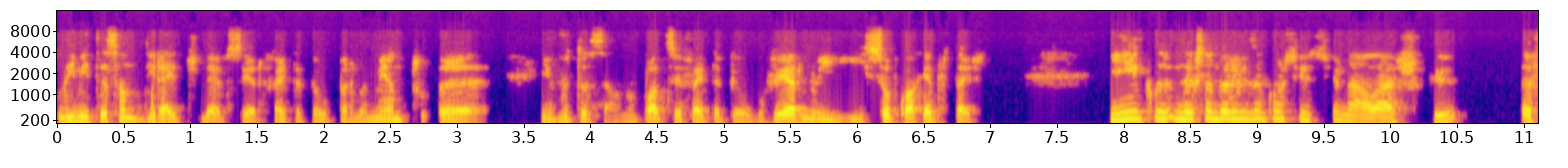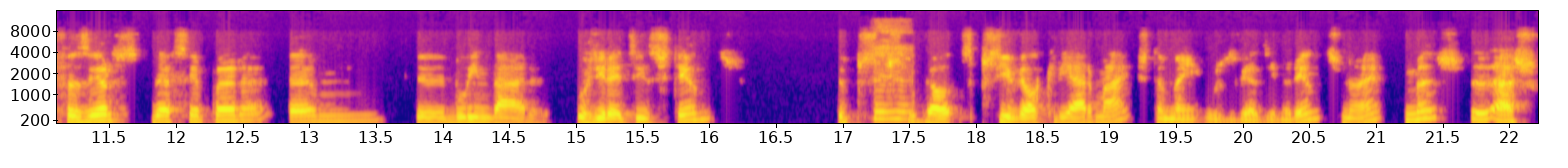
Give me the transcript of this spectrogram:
limitação de direitos deve ser feita pelo Parlamento uh, em votação, não pode ser feita pelo governo e, e sob qualquer pretexto. E na questão da revisão constitucional, acho que a fazer-se deve ser para um, eh, blindar os direitos existentes, se uhum. possível, uhum. se possível, criar mais, também os deveres inerentes, não é? Mas uh, acho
